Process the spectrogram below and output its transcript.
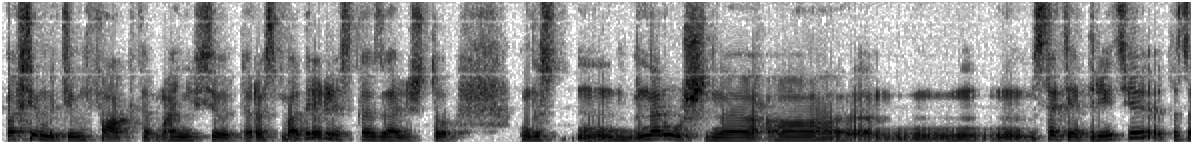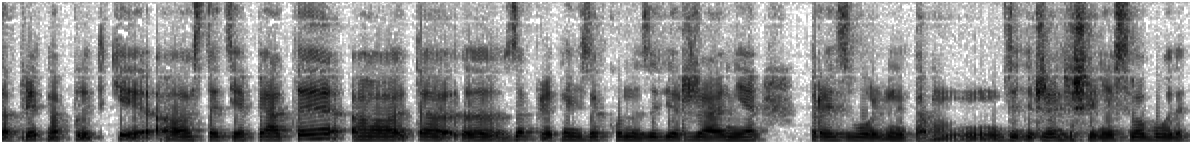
по всем этим фактам, они все это рассмотрели, сказали, что нарушена э, статья 3, это запрет на пытки, а статья 5, э, это э, запрет на незаконное задержание, произвольное там, задержание лишения свободы.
